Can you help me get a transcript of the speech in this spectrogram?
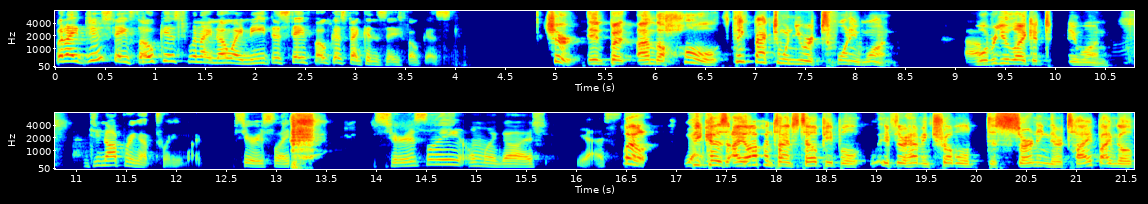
But I do stay focused when I know I need to stay focused. I can stay focused. Sure. And, but on the whole, think back to when you were 21. what um, were you like at 21? Do not bring up 21. Seriously. Seriously? Oh my gosh. Yes. Well, yes. because I oftentimes tell people if they're having trouble discerning their type, I go,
